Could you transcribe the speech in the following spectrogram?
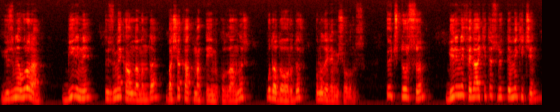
yüzüne vurarak birini üzmek anlamında başa kalkmak deyimi kullanılır. Bu da doğrudur. Bunu da elemiş oluruz. 3 dursun. Birini felakete sürüklemek için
